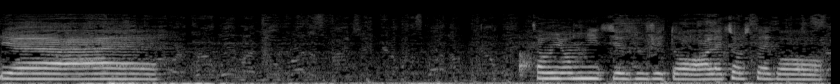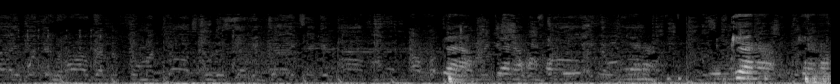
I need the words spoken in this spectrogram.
Yeah. Całą amunicję zużyto, ale co z tego? Gena, gena, gena, gena, gena.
